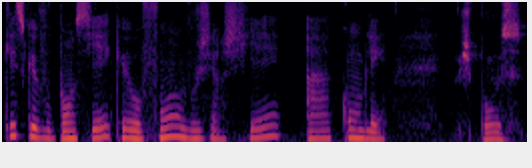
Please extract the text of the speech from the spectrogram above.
Qu'est-ce que vous pensiez qu'au fond, vous cherchiez à combler? Je pense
